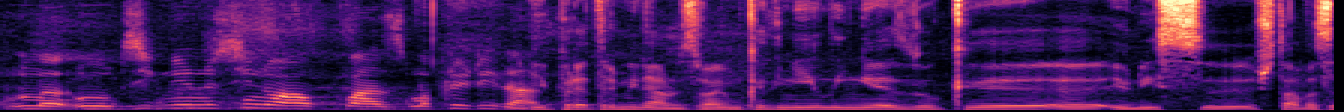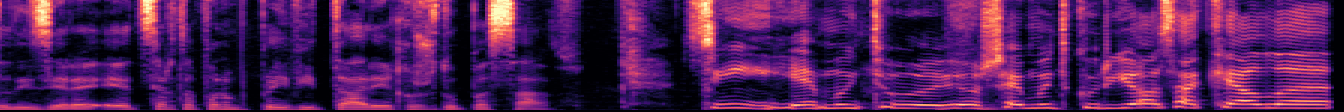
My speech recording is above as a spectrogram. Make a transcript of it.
uma, um desígnio nacional, quase, uma prioridade. E para terminarmos, vai um bocadinho em linha do que, uh, Eunice, estavas a dizer, é de certa forma para evitar erros do passado. Sim, e é muito, eu achei muito curiosa aquela,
